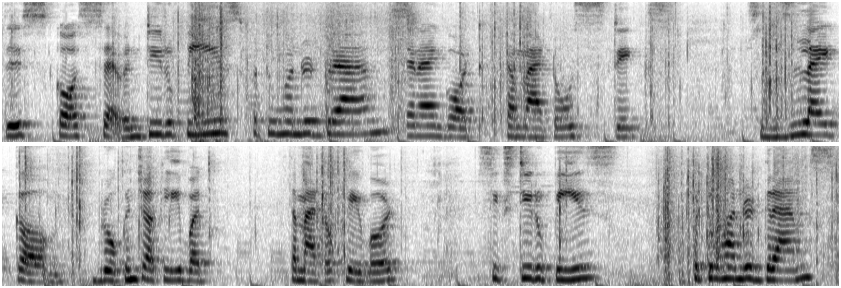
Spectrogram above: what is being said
This cost 70 rupees for 200 grams. Then I got tomato sticks. So this is like um, broken chakli but tomato flavored. 60 rupees for 200 grams.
